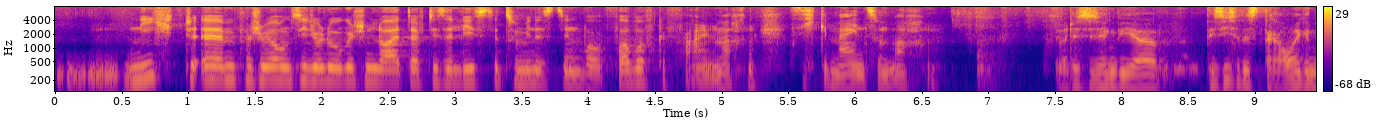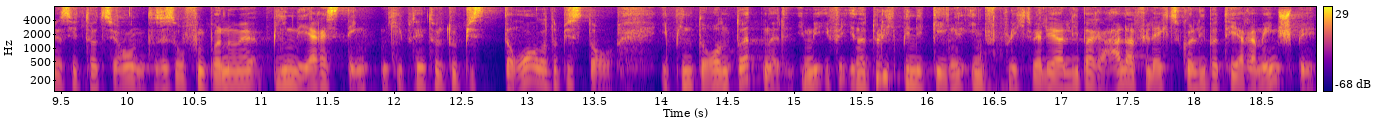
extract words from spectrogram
nicht ähm, verschwörungsideologischen Leute auf dieser Liste zumindest den Vorwurf gefallen machen, sich gemein zu machen. Aber das ist irgendwie ja, das ist ja das Traurige in der Situation, dass es offenbar nur ein binäres Denken gibt. Entweder du bist da oder du bist da. Ich bin da und dort nicht. Ich, natürlich bin ich gegen Impfpflicht, weil ich ein liberaler, vielleicht sogar libertärer Mensch bin.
